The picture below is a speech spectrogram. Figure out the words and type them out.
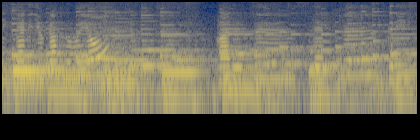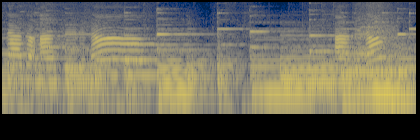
っかり床踏むよ。ワルツステップグリッサードアントゥルナーアンダン。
